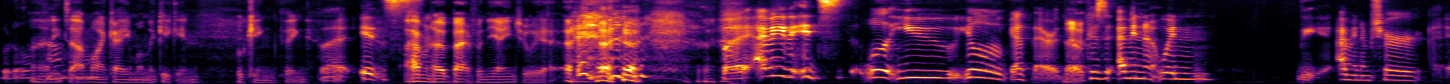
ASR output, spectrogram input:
total. I need to up my game on the gigging booking thing. But it's. I haven't heard back from the angel yet. But I mean, it's well, you you'll get there though, Yeah. because I mean, when the I mean, I'm sure uh,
